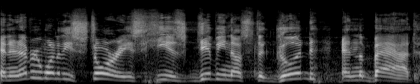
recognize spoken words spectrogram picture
And in every one of these stories, he is giving us the good and the bad.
